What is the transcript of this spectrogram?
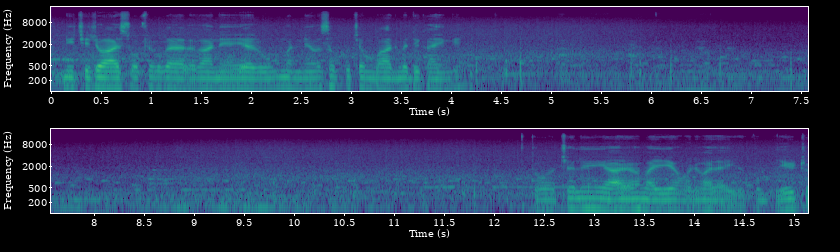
नीचे जो आज सोफ़े वगैरह लगाने हैं या रूम बनने हैं, वो सब कुछ हम बाद में दिखाएँगे। तो चलें यार, हमारी ये होने वाला है कंप्लीट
